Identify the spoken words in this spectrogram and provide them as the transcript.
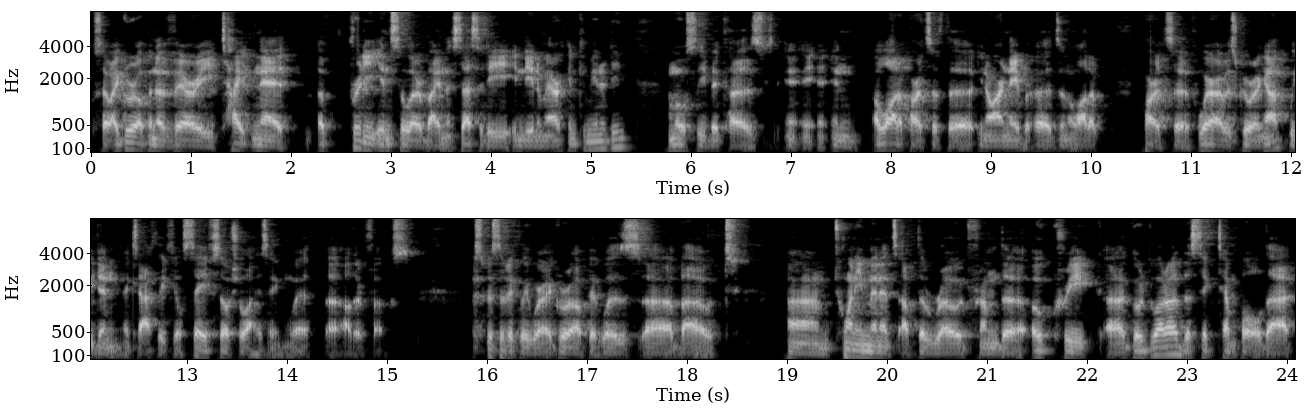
So I grew up in a very tight knit, a pretty insular by necessity Indian American community, mostly because in, in, a lot of parts of the, you know, our neighborhoods and a lot of parts of where I was growing up, we didn't exactly feel safe socializing with uh, other folks. Specifically, where I grew up, it was uh, about um, 20 minutes up the road from the Oak Creek uh, Gurdwara, the Sikh temple that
